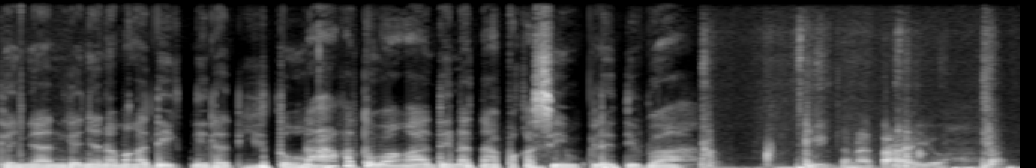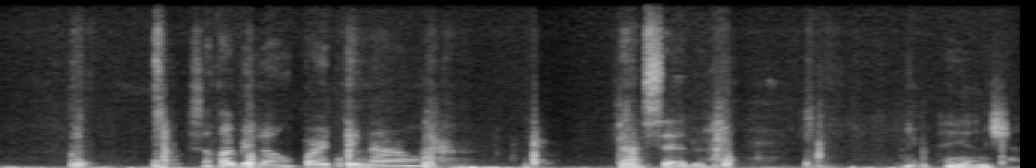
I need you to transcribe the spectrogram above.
Ganyan, ganyan ang mga date nila dito. Nakakatuwa nga din at napakasimple, 'di ba? Dito na tayo. Sa kabilang party ng castle. Ayan siya.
